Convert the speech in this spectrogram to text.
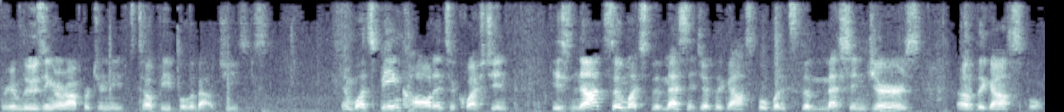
We are losing our opportunity to tell people about Jesus. And what's being called into question is not so much the message of the gospel, but it's the messengers of the gospel.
